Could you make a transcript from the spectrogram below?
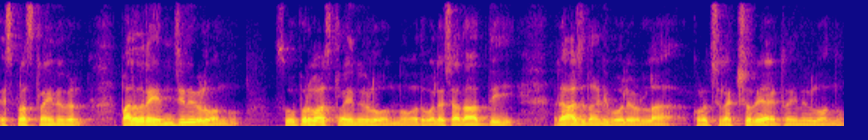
എക്സ്പ്രസ് ട്രെയിനുകൾ പലതരം എൻജിനുകൾ വന്നു. സൂപ്പർഫാസ്റ്റ് ട്രെയിനുകൾ വന്നു. അതുപോലെ ശതാബ്ദി രാജധാനി പോലെയുള്ള കുറച്ച് ലക്ഷറി ആയ ട്രെയിനുകൾ വന്നു.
